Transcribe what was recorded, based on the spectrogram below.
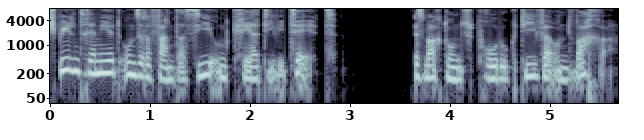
Spielen trainiert unsere Fantasie und Kreativität. Es macht uns produktiver und wacher.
